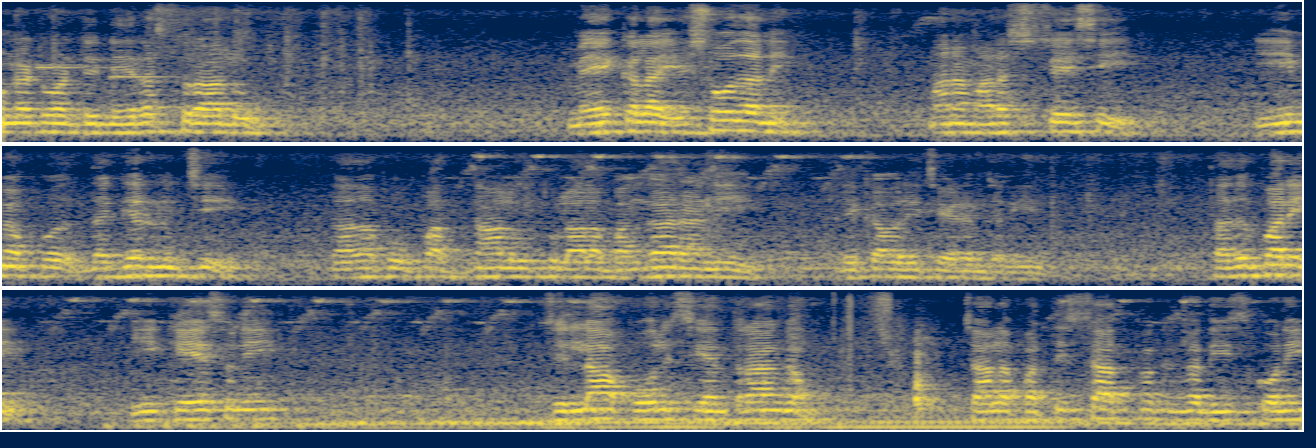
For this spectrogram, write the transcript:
ఉన్నటువంటి నేరస్తురాలు మేకల యశోదని మనం అరెస్ట్ చేసి ఈమె దగ్గర నుంచి దాదాపు పద్నాలుగు తులాల బంగారాన్ని రికవరీ చేయడం జరిగింది. తదుపరి ఈ కేసుని జిల్లా పోలీస్ యంత్రాంగం చాలా ప్రతిష్టాత్మకంగా తీసుకొని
